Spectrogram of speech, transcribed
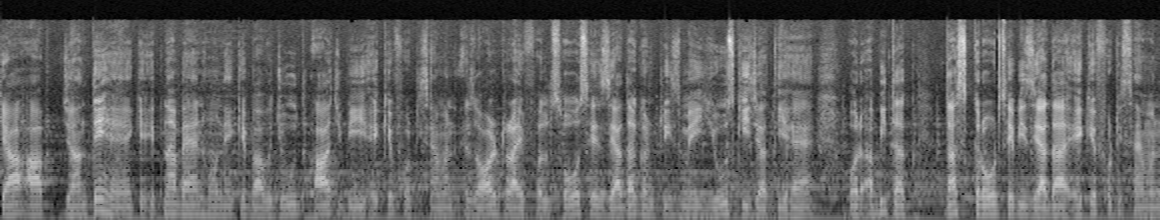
کیا آپ جانتے ہیں کہ اتنا بین ہونے کے باوجود آج بھی A K forty seven assault rifle سو سے زیادہ کنٹریز میں یوز کی جاتی ہے اور ابھی تک دس کروڑ سے بھی زیادہ A K forty seven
